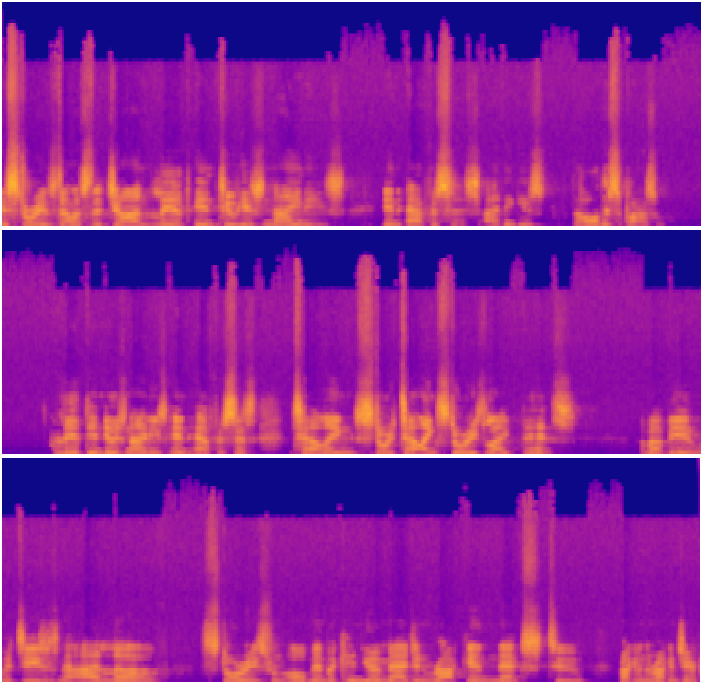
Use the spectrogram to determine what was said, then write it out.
historians tell us that John lived into his 90s in Ephesus. I think he was the oldest apostle. Lived into his 90s in Ephesus, telling stories, telling stories like this about being with Jesus. Now, I love stories from old men, but can you imagine rocking next to, rocking in the rocking chair,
